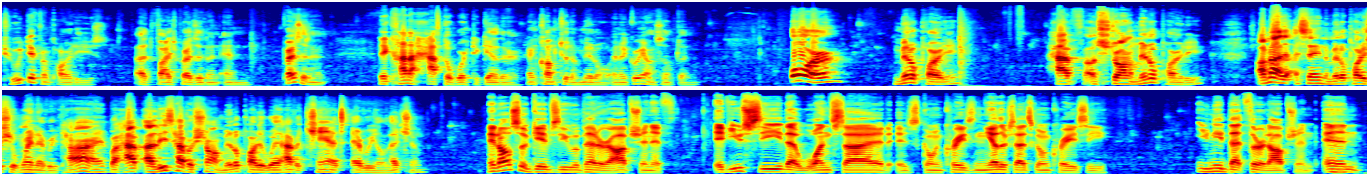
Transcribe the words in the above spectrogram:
two different parties as vice president and president, they kind of have to work together and come to the middle and agree on something. Or middle party, have a strong middle party. I'm not saying the middle party should win every time, but have at least have a strong middle party where they have a chance every election. It also gives you a better option if if you see that one side is going crazy and the other side's going crazy, you need that third option. And mm-hmm.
